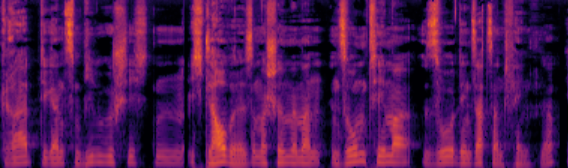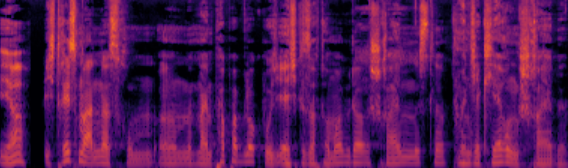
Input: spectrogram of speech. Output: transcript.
gerade die ganzen Bibelgeschichten, ich glaube, das ist immer schön, wenn man in so einem Thema so den Satz anfängt, ne? Ja, Ich drehe es mal andersrum. Äh, mit meinem Papa-Blog, wo ich ehrlich gesagt auch mal wieder schreiben müsste. Wenn ich Erklärungen schreibe,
